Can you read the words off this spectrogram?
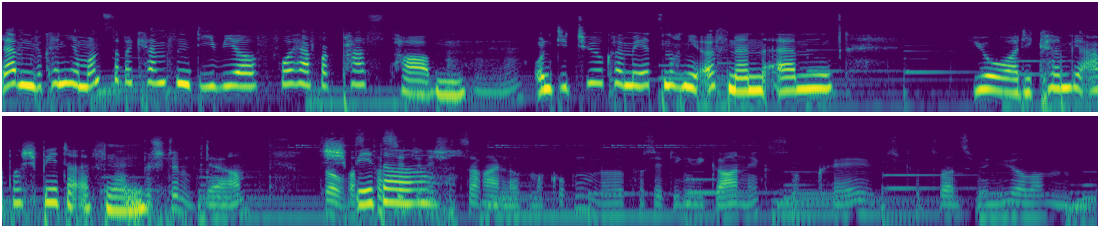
ja, wir können hier Monster bekämpfen, die wir vorher verpasst haben. Mhm. Und die Tür können wir jetzt noch nie öffnen. Ähm, joa, die können wir aber später öffnen. Bestimmt, ja. So, Später- was passiert, wenn ich jetzt da reinlaufe? Mal gucken. Ne, passiert irgendwie gar nichts. Okay, jetzt kommt zwar ins Menü, aber hm,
